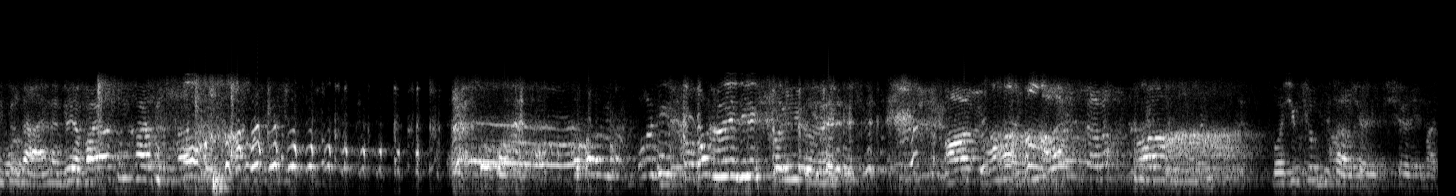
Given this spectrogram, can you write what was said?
Bir tur daha hemen böyle hayatım karşısında. O değil kafam böyle direkt kayıyor. Abi. Başım çok kötü abi. Şöyle, şöyle bak.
